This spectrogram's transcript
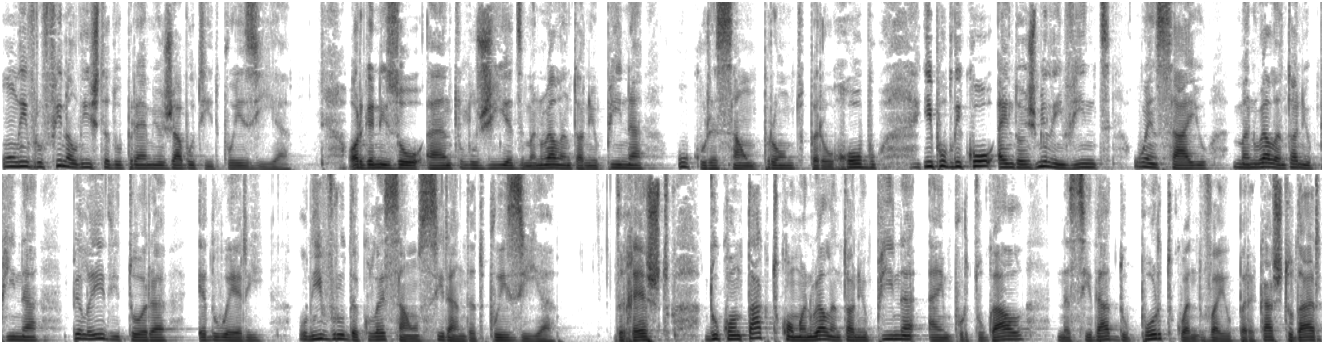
um livro finalista do Prémio Jabuti de Poesia. Organizou a antologia de Manuel António Pina, O Coração Pronto para o Roubo, e publicou em 2020 o ensaio Manuel António Pina pela editora Edueri, livro da coleção Ciranda de Poesia. De resto, do contacto com Manuel António Pina em Portugal, na cidade do Porto, quando veio para cá estudar,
